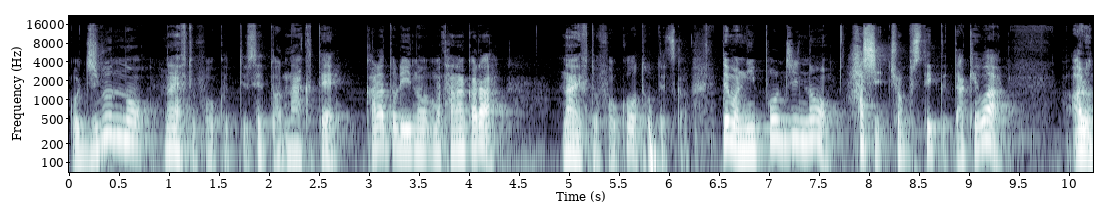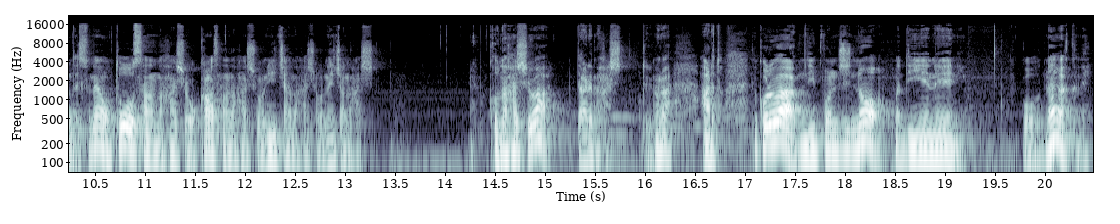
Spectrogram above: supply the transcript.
こう自分のナイフとフォークっていうセットはなくて空取りの棚からナイフとフォークを取って使う。でも日本人の箸チョップスティックだけはあるんですね。お父さんの箸お母さんの箸お兄ちゃんの箸お姉ちゃんの箸この箸は誰の箸っていうのがあると。これは日本人の DNA にこう長くね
